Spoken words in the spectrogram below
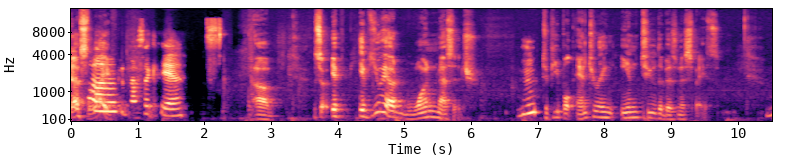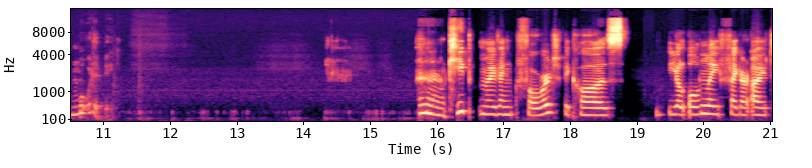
That's life. Oh, fantastic. Yeah. Um, so if if you had one message mm-hmm. to people entering into the business space, mm-hmm. what would it be? Hmm, keep moving forward because you'll only figure out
